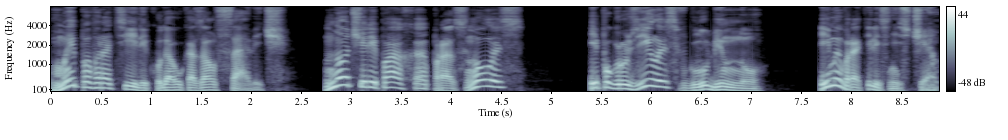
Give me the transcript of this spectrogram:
Мы поворотили, куда указал Савич. Но черепаха проснулась и погрузилась в глубину, и мы воротились ни с чем.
